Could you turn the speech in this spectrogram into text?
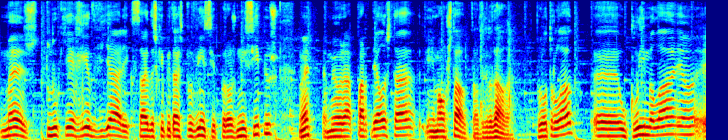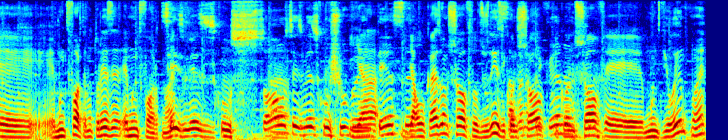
mas tudo o que é rede viária que sai das capitais de província para os municípios, é? a maior parte dela está em mau estado, está degradada. Por outro lado, uh, o clima lá é, é, é, muito forte, a natureza é muito forte. Não é? Seis meses com sol, ah. seis meses com chuva e há, intensa. E há locais onde chove todos os dias, e quando chove, e quando chove é muito violento, não é?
